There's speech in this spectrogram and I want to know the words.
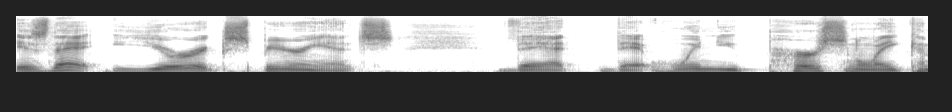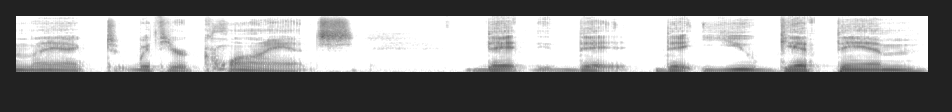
is that your experience that that when you personally connect with your clients that that that you get them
